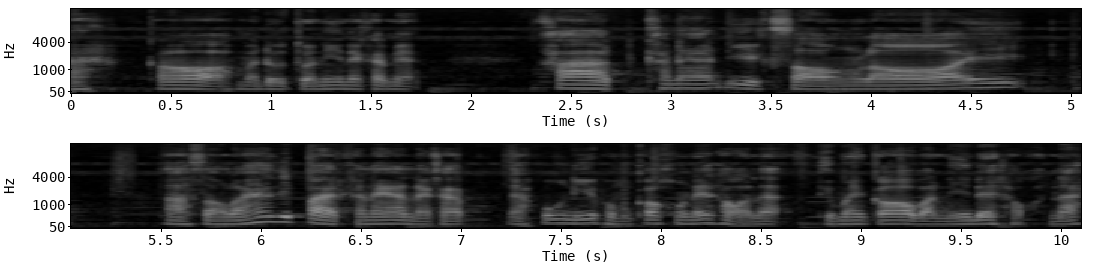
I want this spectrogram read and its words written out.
อะก็มาดูตัวนี้นะครับเนี่ย ขาดคะแนนอีก 200อ่า258 คะแนนนะครับอะพรุ่งนี้ผมก็คงได้ถอนแหละหรือไม่ก็วันนี้ได้ถอนนะ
